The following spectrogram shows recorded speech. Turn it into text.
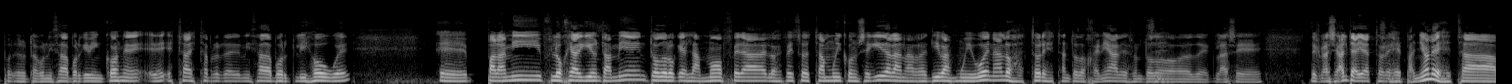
protagonizada por Kevin Costner. Eh, Esta está protagonizada por Clee Howe. Eh, para mí flojea el guion también, todo lo que es la atmósfera, los efectos están muy conseguidos, la narrativa es muy buena, los actores están todos geniales, son todos de clase de clase alta, hay actores Sí. españoles, está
